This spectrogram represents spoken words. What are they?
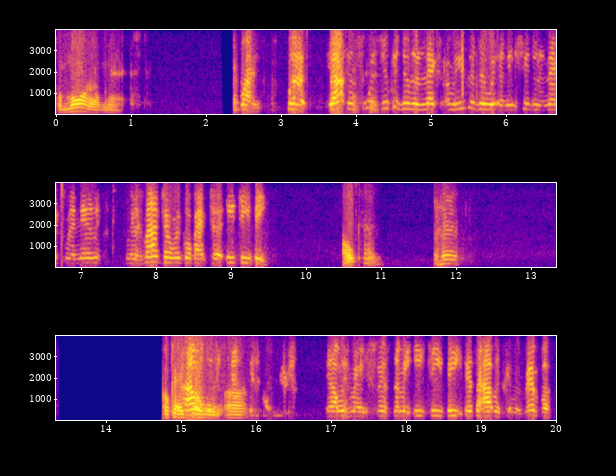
tomorrow next. Right. But y'all can switch. You can do the next. I mean, you can do it, and then she do the next one, and then when it's my turn, we go back to ETV. Okay. Mm-hmm. Okay, so always, uh it always makes sense to me. ETV. That's how I always can remember.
